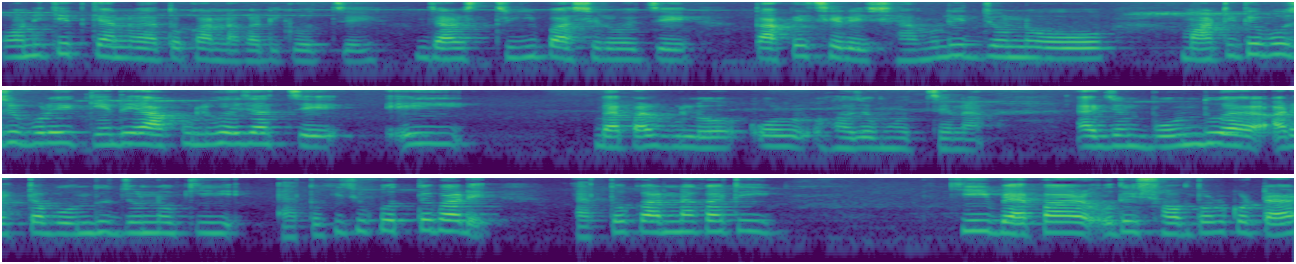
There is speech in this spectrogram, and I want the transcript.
অনিকেত কেন এত কান্নাকাটি করছে? যার স্ত্রী পাশে রয়েছে তাকে ছেড়ে শ্যামলীর জন্য ও মাটিতে বসে পড়ে কেঁদে আকুল হয়ে যাচ্ছে, এই ব্যাপারগুলো ওর হজম হচ্ছে না। একজন বন্ধু আর আরেকটা বন্ধুর জন্য কি এত কিছু করতে পারে? এত কান্নাকাটি, কি ব্যাপার ওদের সম্পর্কটার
